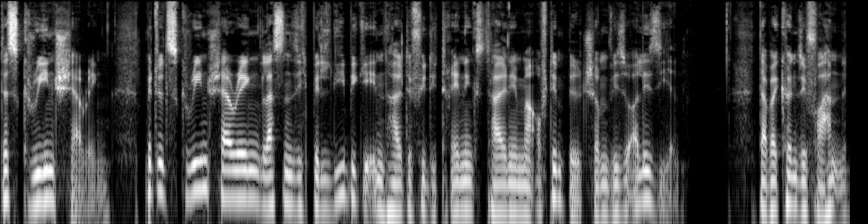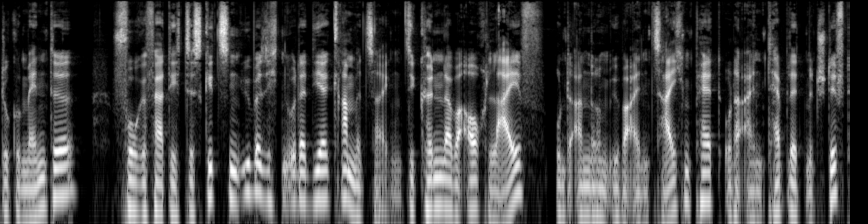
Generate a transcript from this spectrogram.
Das Screensharing. Mittels Screensharing lassen sich beliebige Inhalte für die Trainingsteilnehmer auf dem Bildschirm visualisieren. Dabei können Sie vorhandene Dokumente vorgefertigte Skizzen, Übersichten oder Diagramme zeigen. Sie können aber auch live, unter anderem über ein Zeichenpad oder ein Tablet mit Stift,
